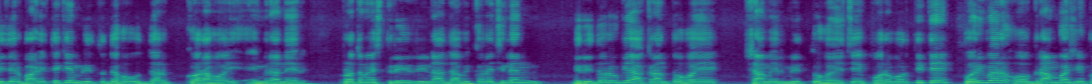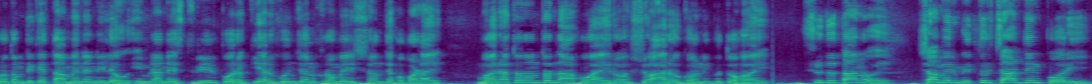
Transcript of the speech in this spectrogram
নিজের বাড়ি থেকে মৃতদেহ উদ্ধার করা হয় ইমরানের। প্রথমে স্ত্রী রিনা দাবি করেছিলেন, হৃদরোগে আক্রান্ত হয়ে স্বামীর মৃত্যু হয়েছে। পরবর্তীতে পরিবার ও গ্রামবাসী প্রথম দিকে তা মেনে নিলেও ইমরানের স্ত্রীর পরকীয়ার গুঞ্জন ক্রমে সন্দেহ বাড়ায়। ময়নাতদন্ত না হওয়ায় রহস্য আরও ঘনীভূত হয়। শুধু তা নয়, স্বামীর মৃত্যুর চার দিন পরই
